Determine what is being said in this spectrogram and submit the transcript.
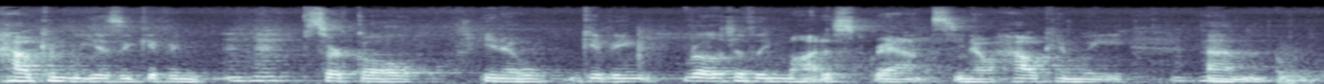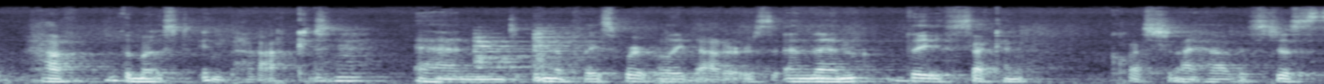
how can we as a given Mm-hmm. circle, you know, giving relatively modest grants, you know, how can we Mm-hmm. um, have the most impact and in a place where it really matters? And then the second question I have is just,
